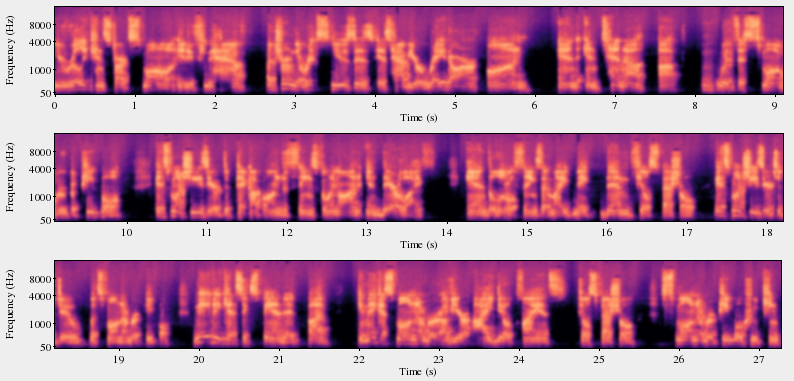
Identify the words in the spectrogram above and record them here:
You really can start small. And if you have a term that Ritz uses is have your radar on and antenna up mm. with this small group of people. It's much easier to pick up on the things going on in their life and the little things that might make them feel special. It's much easier to do with small number of people. Maybe it gets expanded, but you make a small number of your ideal clients feel special small number of people who can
